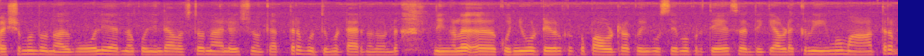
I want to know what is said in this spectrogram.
വിഷമം തോന്നും. അതുപോലെയായിരുന്നു കുഞ്ഞിന്റെ അവസ്ഥ ഒന്ന് ആലോചിച്ച് നോക്കി. അത്ര ബുദ്ധിമുട്ടായിരുന്നു. അതുകൊണ്ട് നിങ്ങൾ കുഞ്ഞു കുട്ടികൾക്കൊക്കെ പൗഡറൊക്കെ യൂസ് ചെയ്യുമ്പോൾ പ്രത്യേകം ശ്രദ്ധിക്കുക. അവിടെ ക്രീം മാത്രം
